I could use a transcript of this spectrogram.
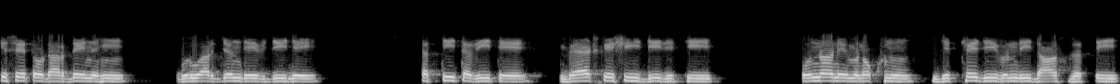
ਕਿਸੇ ਤੋਂ ਡਰਦੇ ਨਹੀਂ। ਗੁਰੂ ਅਰਜਨ ਦੇਵ ਜੀ ਨੇ ਤੱਤੀ ਤਵੀ ਤੇ ਬੈਠ ਕੇ ਸ਼ਹੀਦੀ ਦਿੱਤੀ। ਉਹਨਾਂ ਨੇ ਮਨੁੱਖ ਨੂੰ ਜਿੱਥੇ ਜੀਵਨ ਦੀ ਦਾਸ ਦਿੱਤੀ,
